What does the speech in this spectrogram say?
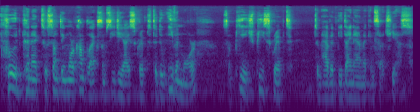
could connect to something more complex, some CGI script to do even more, some PHP script to have it be dynamic and such. Yes.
